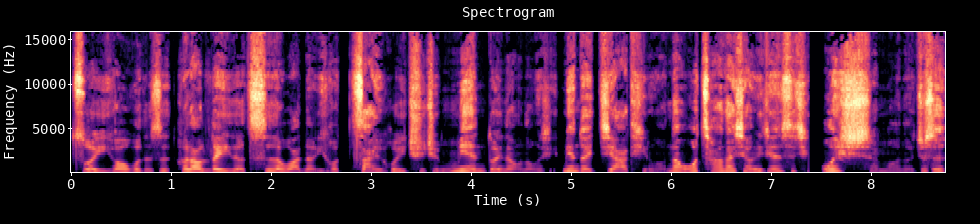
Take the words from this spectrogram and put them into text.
醉以后，或者是喝到累了，吃了完了以后再回去去面对那种东西，面对家庭哦。那我常常在想一件事情，为什么呢？就是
